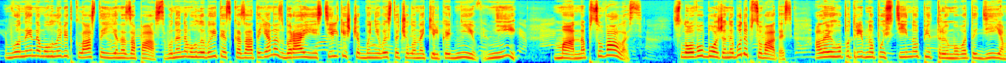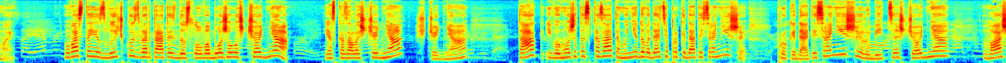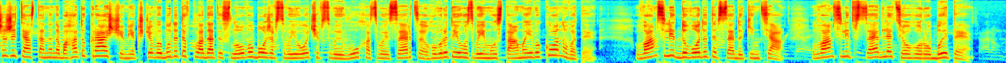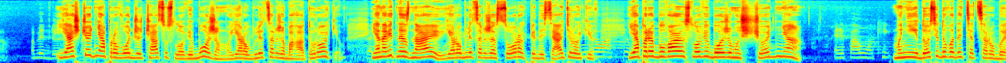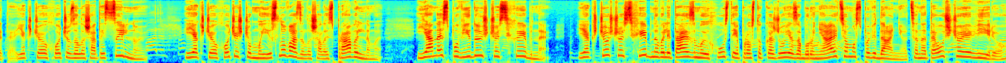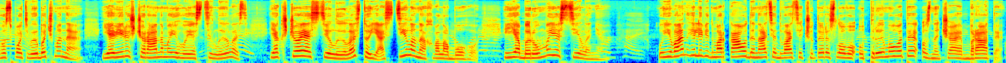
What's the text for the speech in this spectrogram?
Вони не могли відкласти її на запас. Вони не могли вийти і сказати: Я назбираю її стільки, щоб мені вистачило на кілька днів. Ні, манна псувалась. Слово Боже не буде псуватись, але його потрібно постійно підтримувати діями. У вас стає звичкою звертатись до Слова Божого щодня. Я сказала щодня, щодня. Так, і ви можете сказати, мені доведеться прокидатись раніше. Прокидайтесь раніше, робіть це щодня. Ваше життя стане набагато кращим, якщо ви будете вкладати Слово Боже в свої очі, в свої вуха, своє серце, говорити його своїми устами і виконувати. Вам слід доводити все до кінця. Вам слід все для цього робити. Я щодня проводжу час у Слові Божому. Я роблю це вже багато років. Я навіть не знаю, я роблю це вже 40-50 років. Я перебуваю у Слові Божому щодня. Мені і досі доводиться це робити, якщо я хочу залишатись сильною. І якщо я хочу, щоб мої слова залишались правильними, я не сповідую щось хибне. Якщо щось хибне вилітає з моїх уст, я просто кажу, я забороняю цьому сповіданню. Це не те, у що я вірю. Господь, вибач мене. Я вірю, що ранами його я зцілилась. Якщо я зцілилась, то я зцілена, хвала Богу. І я беру моє зцілення. У Євангелії від Марка 11.24 слово отримувати означає брати.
